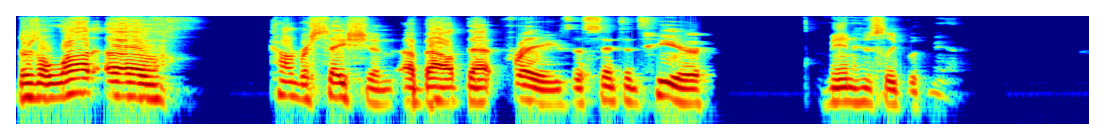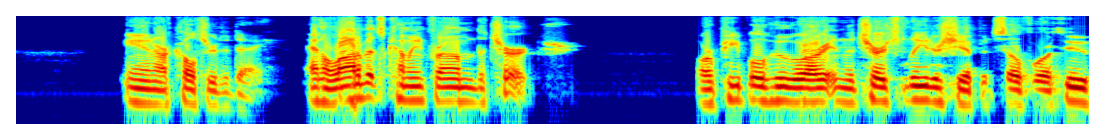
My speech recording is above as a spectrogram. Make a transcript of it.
there's a lot of conversation about that phrase, the sentence here, men who sleep with men in our culture today. And a lot of it's coming from the church or people who are in the church leadership and so forth who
